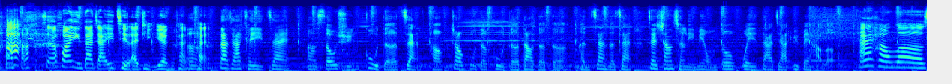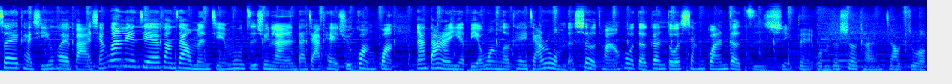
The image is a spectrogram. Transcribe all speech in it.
所以欢迎大家一起来体验看看。嗯，大家可以在呃搜寻顾德赞，好照顾的顾得到的得，很赞的赞，在商城里面我们都为大家预备好了。太好了，所以凯西会把相关链接放在我们节目资讯栏，大家可以去逛逛。那当然也别忘了可以加入我们的社团，获得更多相关的资讯。对，我们的社团叫做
